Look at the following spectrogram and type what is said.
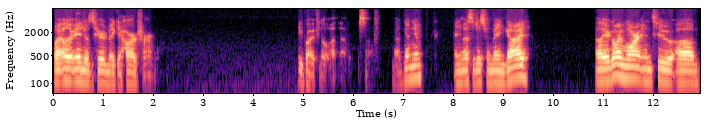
but other angels are here to make it hard for him. You probably feel about that yourself. Now, Gunyam, any messages from main guide? Uh, you're going more into, um,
